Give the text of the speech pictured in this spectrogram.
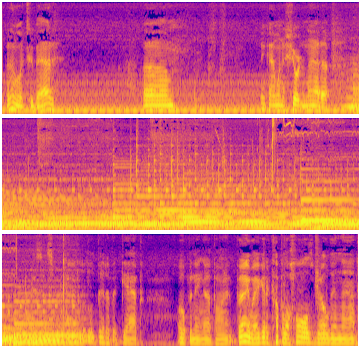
that doesn't look too bad. Um, I think I want to shorten that up. Bit of a gap opening up on it. But anyway, I got a couple of holes drilled in that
